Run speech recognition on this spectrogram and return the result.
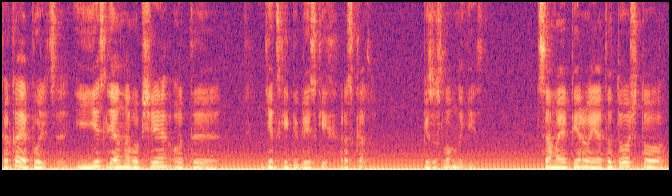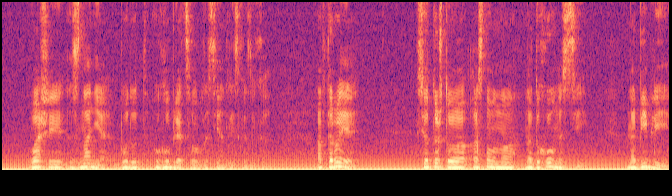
Какая польза? И есть ли она вообще от э, детских библейских рассказов? Безусловно, есть. Самое первое это то, что ваши знания будут углубляться в области английского языка. А второе, все то, что основано на духовности, на Библии,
